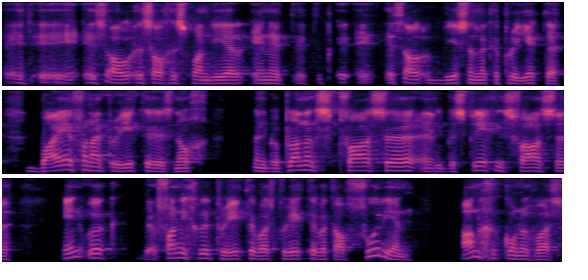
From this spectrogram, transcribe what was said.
het uh, is al is al gespandeer en het, het, het is al wesenlike projekte. Baie van daai projekte is nog in die beplanningsfase en die besprekingsfase en ook van die groot projekte was projekte wat al voorheen aangekondig was,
